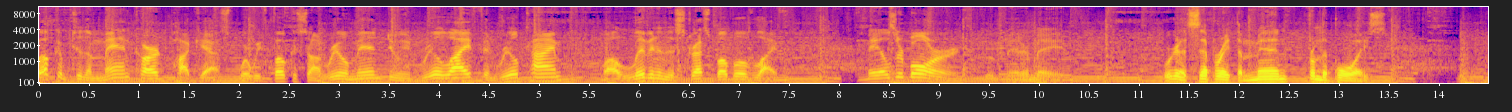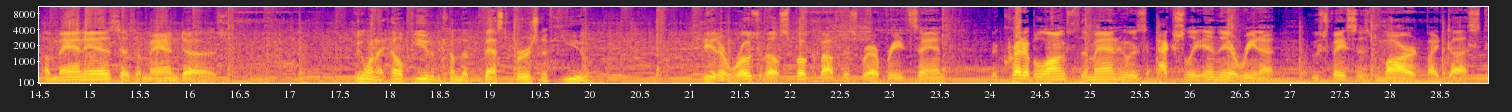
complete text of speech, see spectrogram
Welcome to the Man Card Podcast, where we focus on real men doing real life in real time while living in the stress bubble of life. Males are born, but men are made. We're going to separate the men from the boys. A man is as a man does. We want to help you to become the best version of you. Theodore Roosevelt spoke about this rare breed, saying, The credit belongs to the man who is actually in the arena, whose face is marred by dust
